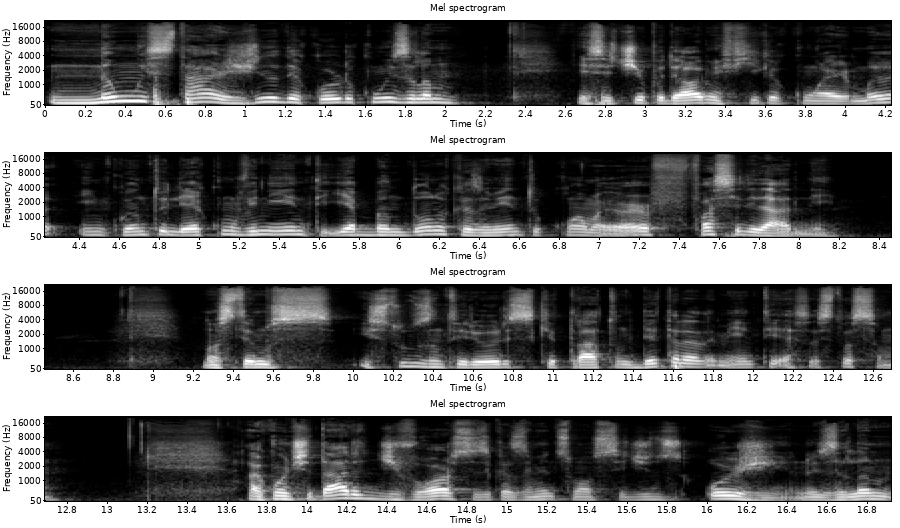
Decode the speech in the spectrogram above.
não está agindo de acordo com o Islã. Esse tipo de homem fica com a irmã enquanto lhe é conveniente e abandona o casamento com a maior facilidade. Nós temos estudos anteriores que tratam detalhadamente essa situação. A quantidade de divórcios e casamentos mal-sucedidos hoje no Islã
